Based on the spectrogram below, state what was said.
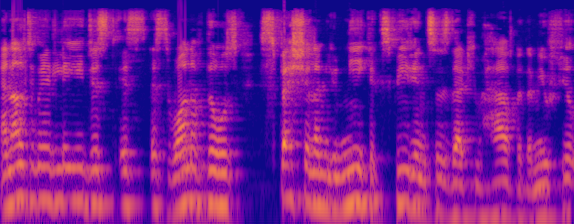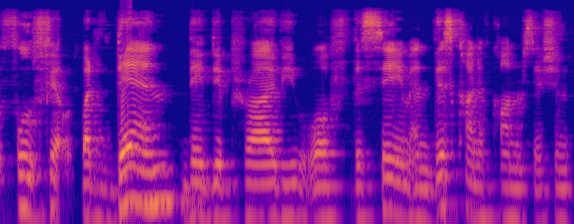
And ultimately just is, is one of those special and unique experiences that you have with them. You feel fulfilled. But then they deprive you of the same and this kind of conversation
